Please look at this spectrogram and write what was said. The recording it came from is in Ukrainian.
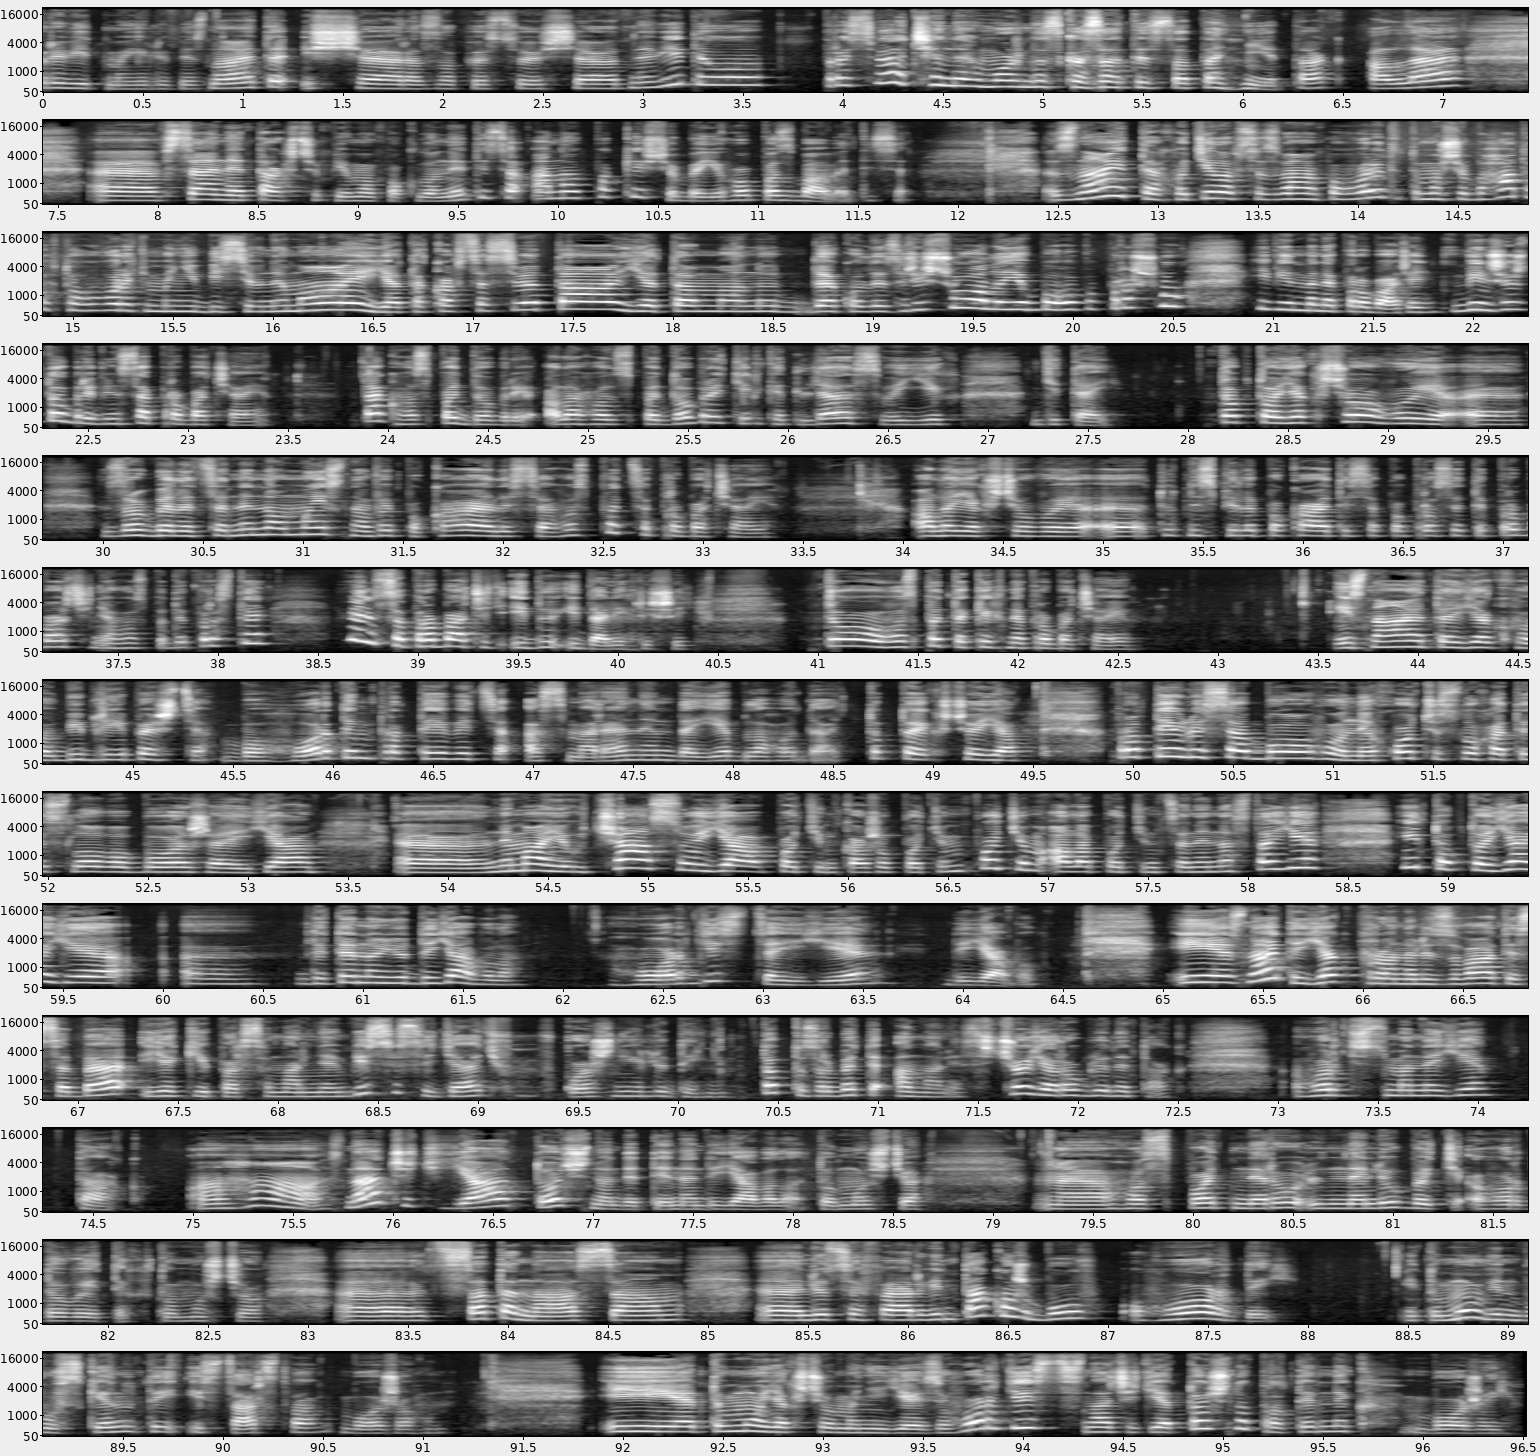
Привіт, мої любі! Знаєте, і ще раз записую ще одне відео, присвячене, можна сказати, сатані, так? Але е, все не так, щоб йому поклонитися, а навпаки, щоб його позбавитися. Знаєте, хотіла все з вами поговорити, тому що багато хто говорить, мені бісів немає, я така вся свята, я там ну, деколи згрішу, але я Бога попрошу, і він мене пробачить. Він же ж добрий, він все пробачає. Так, Господь добрий, але Господь добрий тільки для своїх дітей. Тобто, якщо ви е, зробили це ненавмисно, ви покаялися, Господь це пробачає. Але якщо ви е, тут не спіли покаятися, попросити пробачення, Господи, прости, Він все пробачить, іду і далі грішить. То Господь таких не пробачає. І знаєте, як в Біблії пишеться, бо гордим противиться, а смиренним дає благодать. Тобто, якщо я противлюся Богу, не хочу слухати Слово Боже, я е, не маю часу, я потім кажу, потім, потім, але потім це не настає. І тобто я є е, дитиною диявола. Гордість це є диявол. І знаєте, як проаналізувати себе, які персональні біси сидять в кожній людині. Тобто зробити аналіз, що я роблю не так. Гордість в мене є? Так. Ага, значить, я точно дитина диявола, тому що е, Господь не, не любить гордовитих, тому що е, сатана сам, е, Люцифер, він також був гордий. І тому він був скинутий із Царства Божого. І тому, якщо в мені є гордість, значить я точно противник Божий.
